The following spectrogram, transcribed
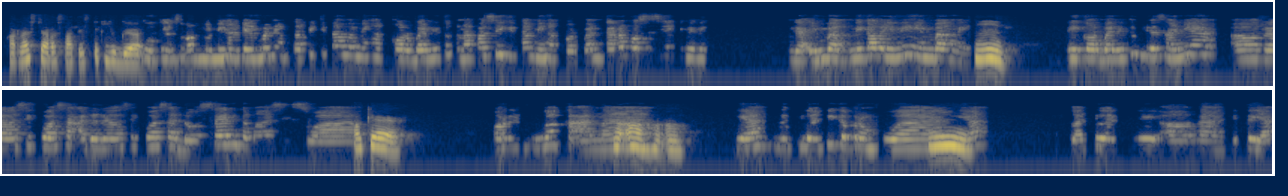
Karena secara statistik juga bukan soal memihak yang benar, tapi kita memihak korban itu kenapa sih kita memihak korban? Karena posisinya gini nih, nggak imbang. Nih kalau ini imbang nih. Hmm. Nih korban itu biasanya uh, relasi kuasa ada relasi kuasa dosen ke mahasiswa. Oke. Okay orang tua ke anak, uh, uh, uh. ya laki-laki ke perempuan, uh. ya laki-laki, uh, nah gitu ya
